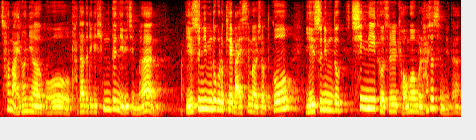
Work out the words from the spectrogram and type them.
참 아이러니하고 받아들이기 힘든 일이지만 예수님도 그렇게 말씀하셨고 예수님도 친히 그것을 경험을 하셨습니다.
